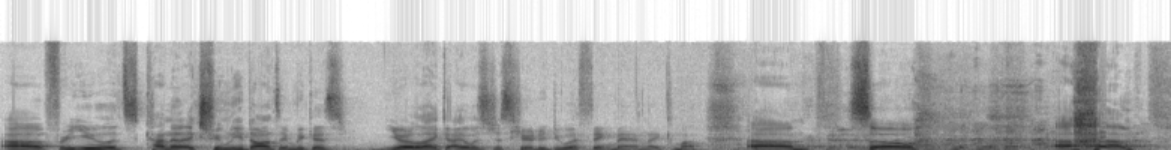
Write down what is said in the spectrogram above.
uh, for you, it's kind of extremely daunting because you're like, I was just here to do a thing, man. Like, come on. Um, so.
